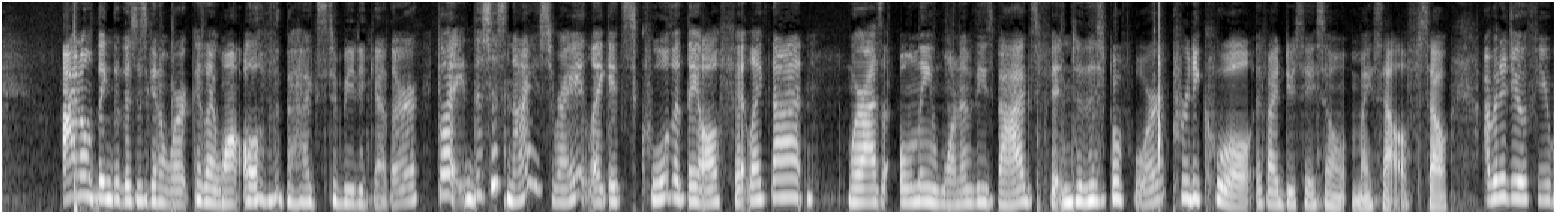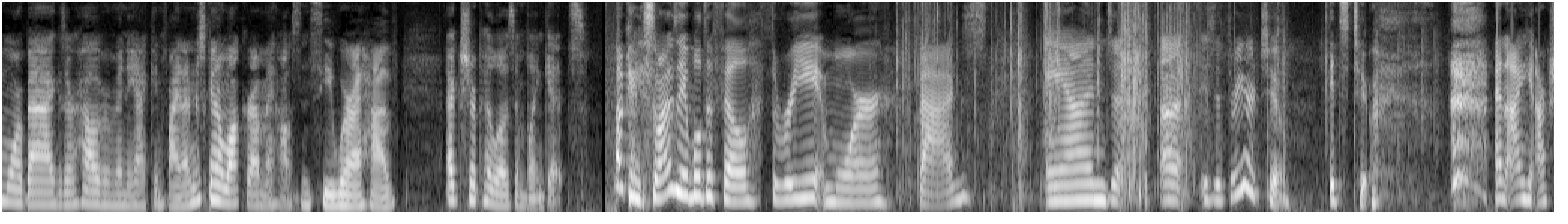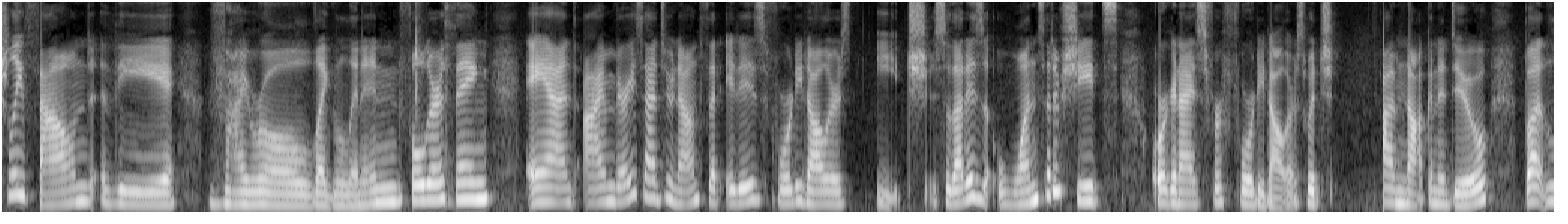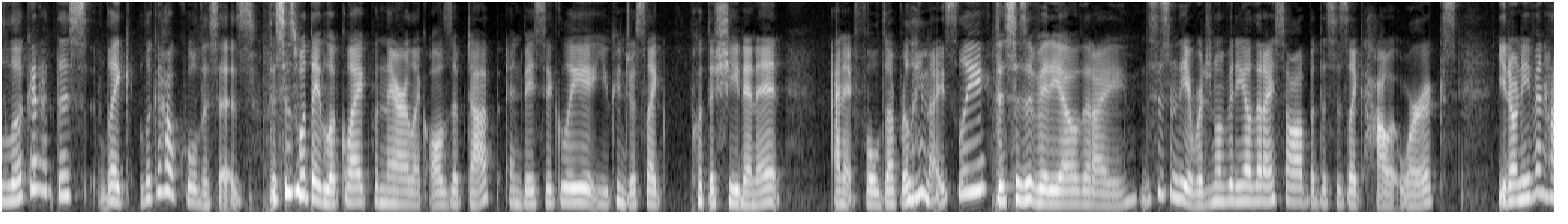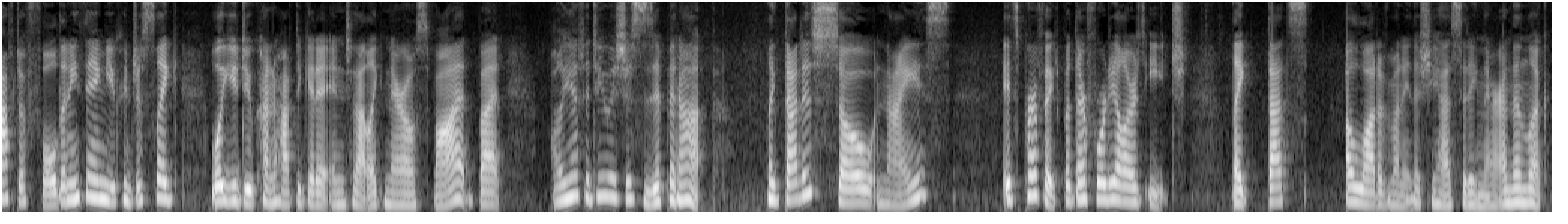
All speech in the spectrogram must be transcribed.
I don't think that this is gonna work because I want all of the bags to be together. But this is nice, right? Like it's cool that they all fit like that. Whereas only one of these bags fit into this before. Pretty cool if I do say so myself. So I'm gonna do a few more bags or however many I can find. I'm just gonna walk around my house and see where I have extra pillows and blankets. Okay, so I was able to fill three more bags. And uh, is it three or two? It's two. and I actually found the viral like linen folder thing and I'm very sad to announce that it is $40 each. So that is one set of sheets organized for $40, which I'm not gonna do. But look at this, like, look at how cool this is. This is what they look like when they're like all zipped up and basically you can just like put the sheet in it and it folds up really nicely. This is a video that I, this isn't the original video that I saw, but this is like how it works. You don't even have to fold anything. You can just like, well, you do kind of have to get it into that like narrow spot, but all you have to do is just zip it up. Like that is so nice. It's perfect, but they're $40 each. Like that's a lot of money that she has sitting there. And then look,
